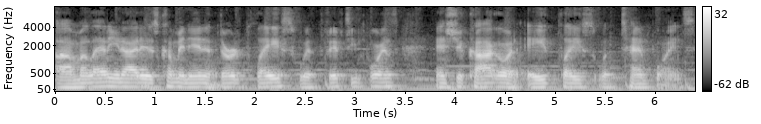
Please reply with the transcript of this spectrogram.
Um, Atlanta United is coming in in third place with 15 points, and Chicago in eighth place with 10 points.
